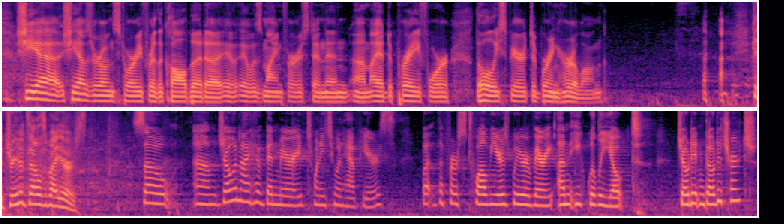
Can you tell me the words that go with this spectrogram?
she uh, she has her own story for the call, but uh, it, it, was mine first, and then um, I had to pray for the Holy Spirit to bring her along. Katrina, tell us about yours. So um, Joe and I have been married 22 and a half years, but the first 12 years we were very unequally yoked. Joe didn't go to church.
